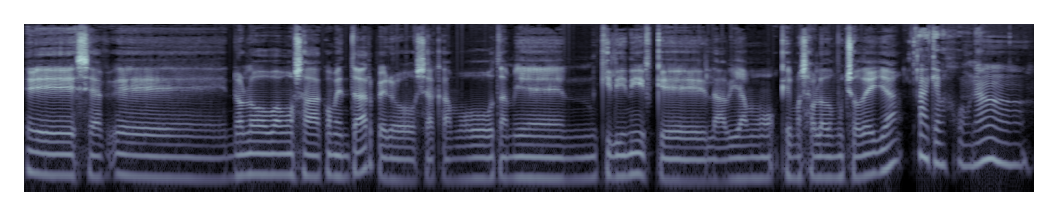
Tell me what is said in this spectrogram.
eh, se eh, no lo vamos a comentar, pero se acabó también Killing Eve, que, la habíamos, que hemos hablado mucho de ella. Ah, qué bajona.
